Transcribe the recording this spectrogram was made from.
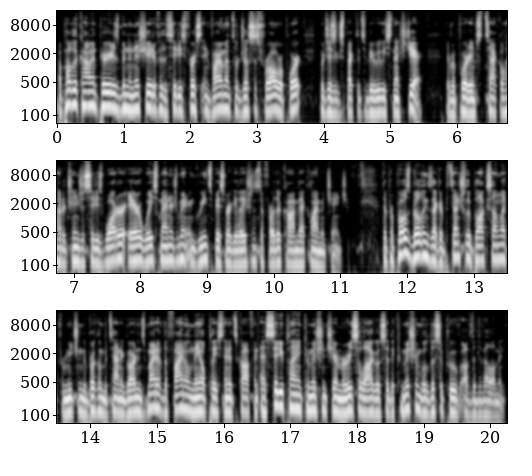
A public comment period has been initiated for the city's first Environmental Justice for All report, which is expected to be released next year. The report aims to tackle how to change the city's water, air, waste management, and green space regulations to further combat climate change. The proposed buildings that could potentially block sunlight from reaching the Brooklyn Botanic Gardens might have the final nail placed in its coffin, as City Planning Commission Chair Marisa Lago said the commission will disapprove of the development.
